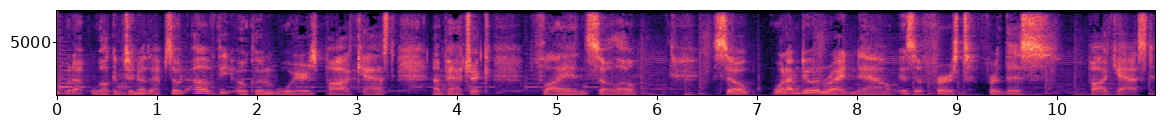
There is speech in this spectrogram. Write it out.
what up? Welcome to another episode of the Oakland Warriors podcast. I'm Patrick, flying solo. So, what I'm doing right now is a first for this podcast.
